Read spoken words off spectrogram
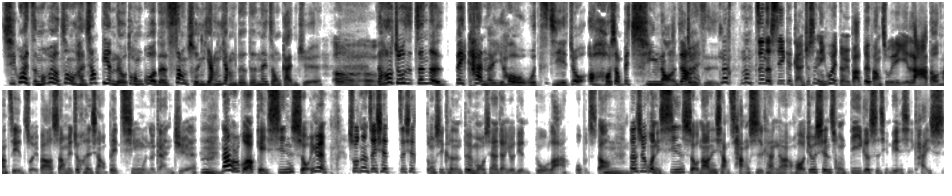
奇怪，怎么会有这种很像电流通过的上唇痒痒的的那种感觉？嗯嗯，然后就是真的被看了以后，我自己也就哦，好想被亲哦，这样子。那那真的是一个感觉，就是你会等于把对方注意力拉到他自己的嘴巴上面，就很想被亲吻的感觉。嗯，那如果要给新手，因为说真的，这些这些东西可能对某些人来讲有点多啦，我不知道。嗯但是如果你新手，然后你想尝试看看的话，就先从第一个事情练习开始，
